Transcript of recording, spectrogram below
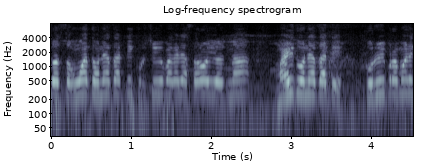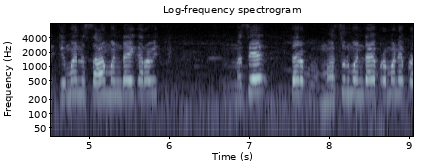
तो संवाद होण्यासाठी कृषी विभागाच्या सर्व योजना माहीत होण्यासाठी पूर्वीप्रमाणे किमान सहा मंडळी करावीत. नसेल तर महसूल मंडळाप्रमाणे प्र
